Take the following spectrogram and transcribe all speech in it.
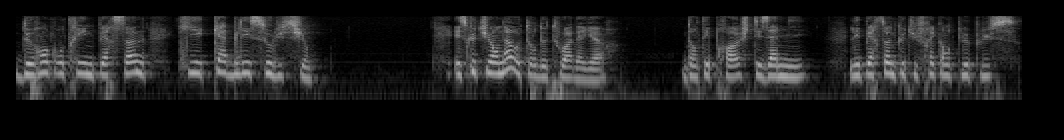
de rencontrer une personne qui est câblée solution. Est-ce que tu en as autour de toi d'ailleurs? Dans tes proches, tes amis, les personnes que tu fréquentes le plus?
